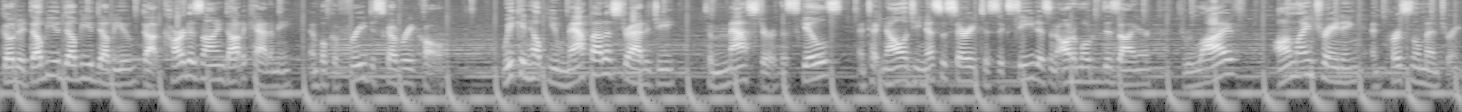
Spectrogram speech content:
Go to www.cardesign.academy and book a free discovery call. We can help you map out a strategy to master the skills and technology necessary to succeed as an automotive designer through live, online training, and personal mentoring.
